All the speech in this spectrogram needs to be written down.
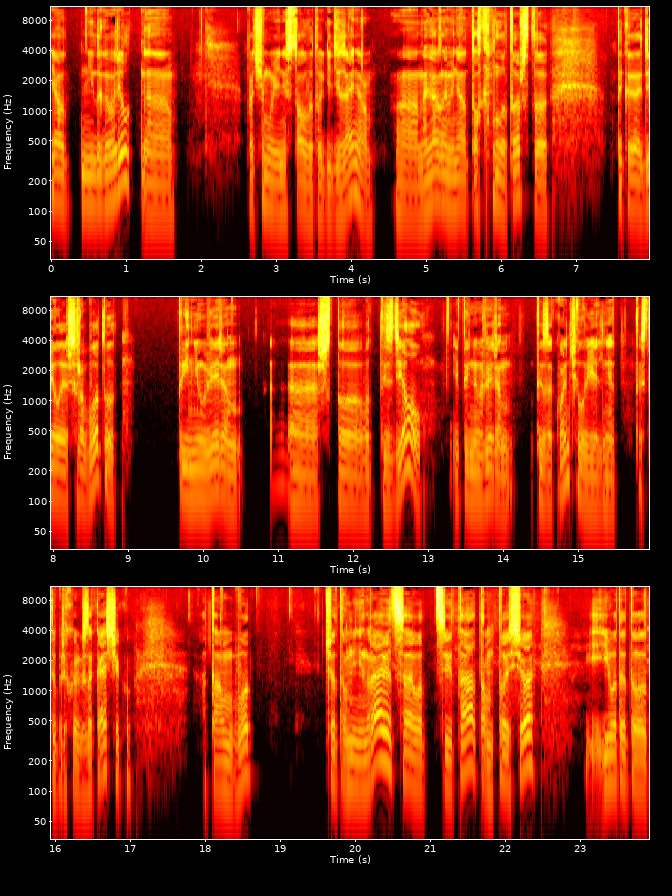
Я вот не договорил, э, почему я не стал в итоге дизайнером. А, наверное, меня оттолкнуло то, что ты когда делаешь работу, ты не уверен, э, что вот ты сделал, и ты не уверен, ты закончил ее или нет. То есть ты приходишь к заказчику, а там вот что-то мне не нравится, вот цвета, там то все. И, и вот эта вот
